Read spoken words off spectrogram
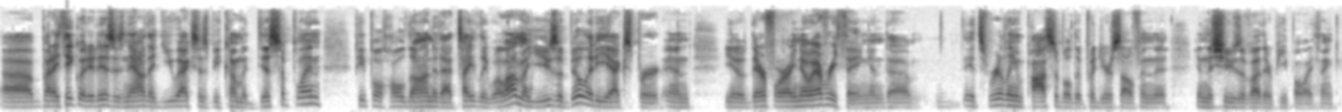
Uh, but I think what it is is now that UX has become a discipline, people hold on to that tightly. Well, I'm a usability expert, and you know, therefore I know everything. And uh, it's really impossible to put yourself in the in the shoes of other people. I think.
